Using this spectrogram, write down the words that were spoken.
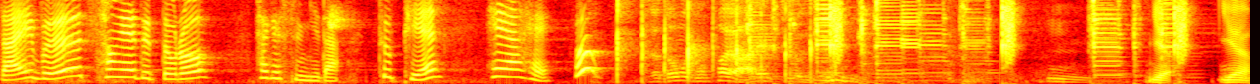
라이브 청해 듣도록 하겠습니다. 2PM 해야 해. 우! 너무 높아요. 아래에서 찍어주세요. 예. 예.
